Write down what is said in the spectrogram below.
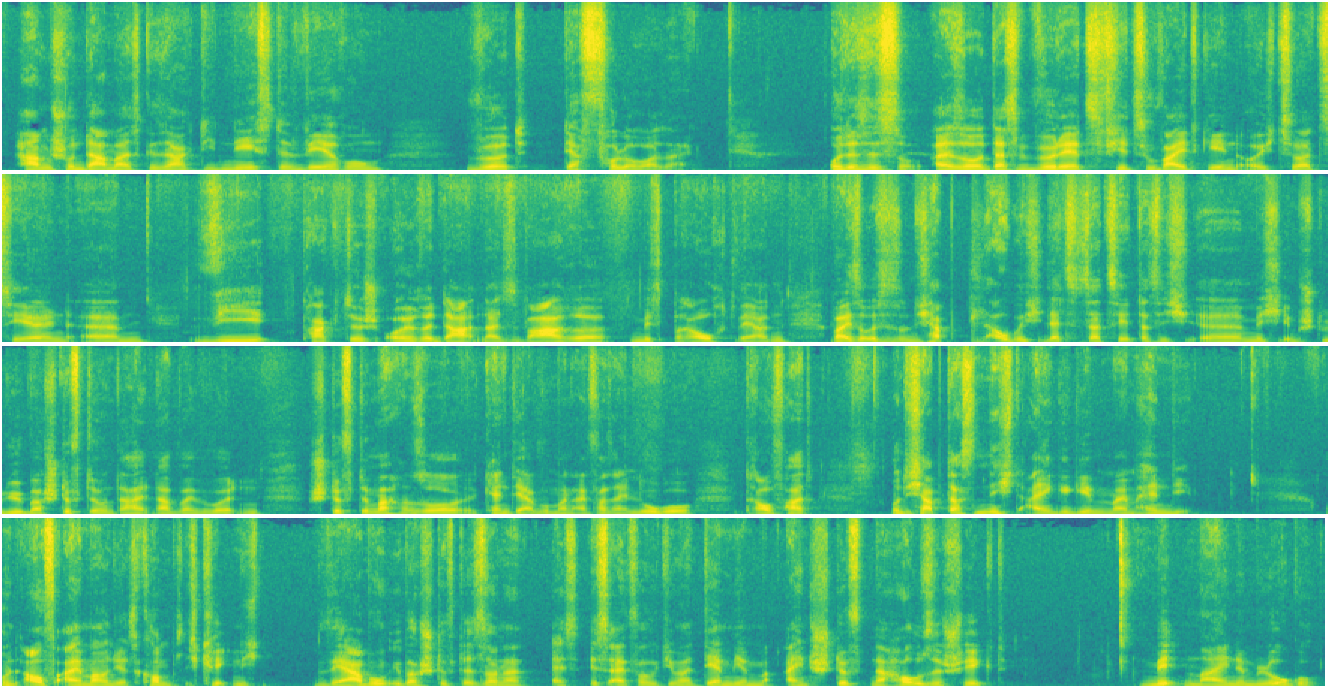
haben schon damals gesagt, die nächste Währung wird der Follower sein. Und es ist so. Also das würde jetzt viel zu weit gehen, euch zu erzählen, ähm, wie praktisch eure Daten als Ware missbraucht werden. Weil so ist es. Und ich habe, glaube ich, letztens erzählt, dass ich äh, mich im Studio über Stifte unterhalten habe, weil wir wollten Stifte machen. So kennt ihr ja, wo man einfach sein Logo drauf hat. Und ich habe das nicht eingegeben in meinem Handy. Und auf einmal, und jetzt kommt ich kriege nicht Werbung über Stifte, sondern es ist einfach jemand, der mir einen Stift nach Hause schickt mit meinem Logo.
